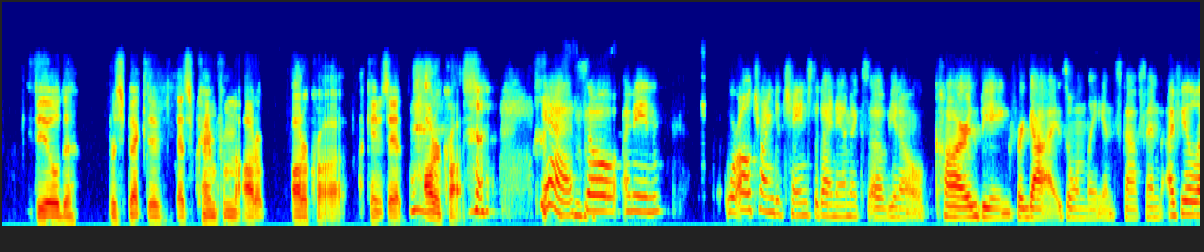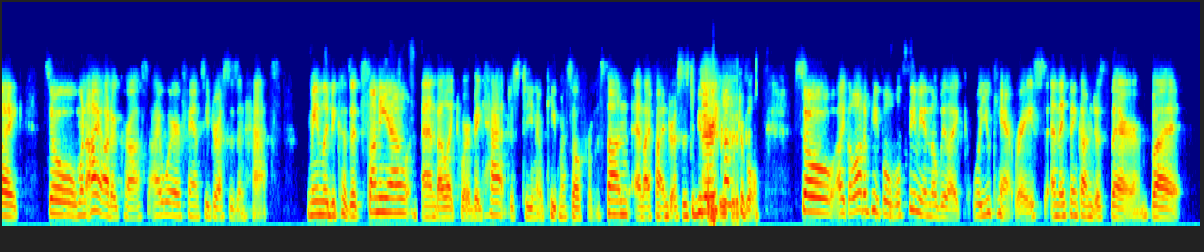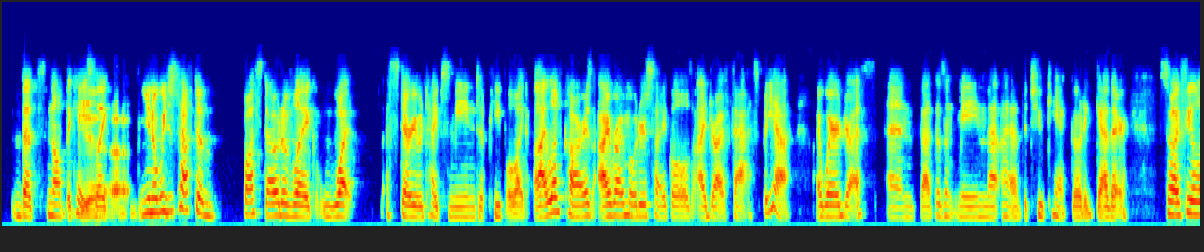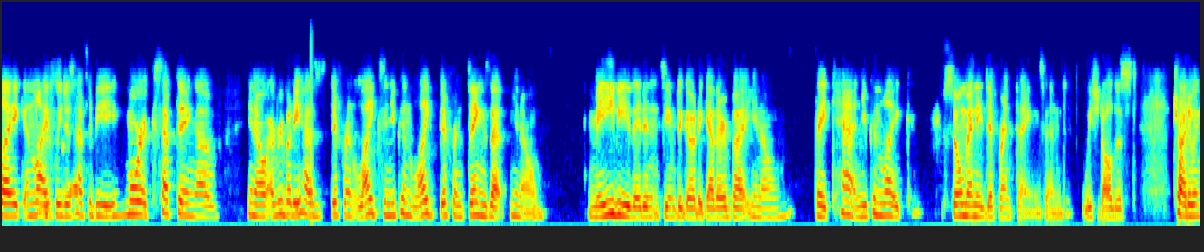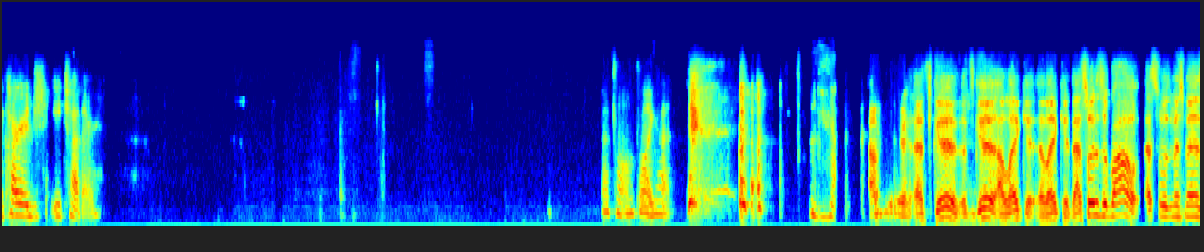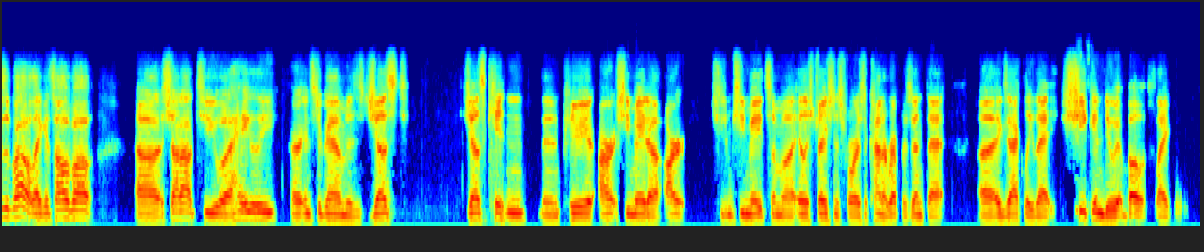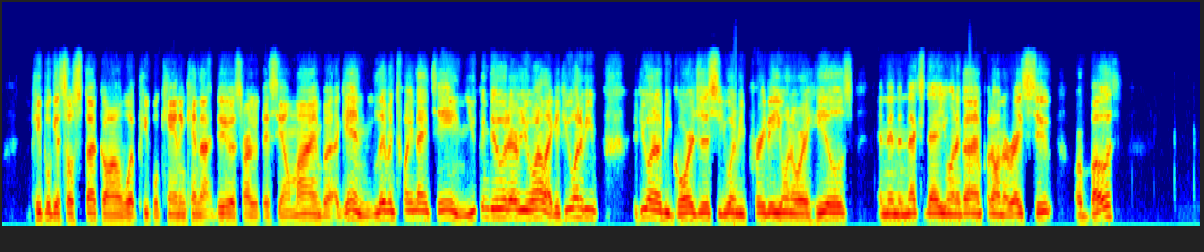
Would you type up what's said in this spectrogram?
field perspective that's came from the auto autocross. I can't even say it. Autocross. yeah. So I mean, we're all trying to change the dynamics of you know cars being for guys only and stuff. And I feel like so when I autocross, I wear fancy dresses and hats mainly because it's sunny out and I like to wear a big hat just to, you know, keep myself from the sun. And I find dresses to be very comfortable. so, like, a lot of people will see me and they'll be like, well, you can't race. And they think I'm just there. But that's not the case. Yeah. Like, you know, we just have to bust out of like what stereotypes mean to people. Like, I love cars, I ride motorcycles, I drive fast. But yeah, I wear a dress. And that doesn't mean that uh, the two can't go together. So I feel like in life, we just have to be more accepting of, you know, everybody has different likes and you can like different things that, you know, maybe they didn't seem to go together, but, you know, they can. You can like so many different things and we should all just try to encourage each other. That's all that's all i got. Yeah that's good. That's good. I like it. I like it. That's what it's about. That's what Miss Manual is about. Like it's all about uh shout out to uh, haley her instagram is just just kitten then period art. She made a art she she made some uh, illustrations for us to kind of represent that uh, exactly that she can do it both. Like people get so stuck on what people can and cannot do as far as what they see online. But again, you live in 2019. You can do whatever you want. Like if you want to be, if you want to be gorgeous, you want to be pretty, you want to wear heels, and then the next day you want to go and put on a race suit or both,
